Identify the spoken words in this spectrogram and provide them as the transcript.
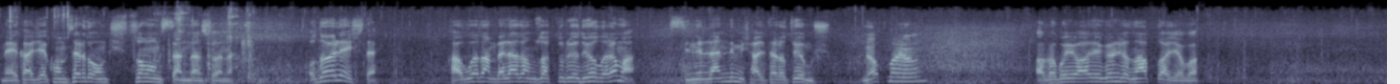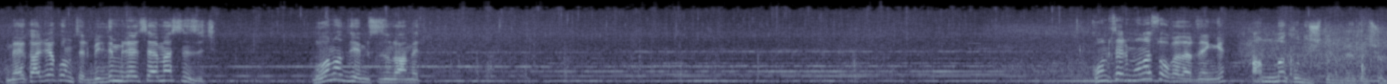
MKC komiseri de 10 kişi tutamamış senden sonra. O da öyle işte. Kavgadan beladan uzak duruyor diyorlar ama sinirlendimiş, halter atıyormuş. Yapma ya. Arabayı hale görünce ne yaptı acaba? MKC komiseri bildim bileli sevmezsiniz hiç. Bulamadı diye mi sizin rahmet? Komiserim o nasıl o kadar zengin? Amma konuştun be koçum.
